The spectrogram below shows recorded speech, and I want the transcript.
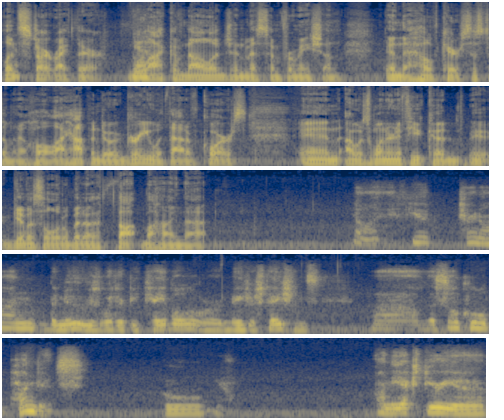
Let's start right there. The Yeah. lack of knowledge and misinformation in the healthcare system in a whole. I happen to agree with that, of course. And I was wondering if you could uh, give us a little bit of thought behind that. You know, if you turn on the news, whether it be cable or major stations, uh, the so-called pundits who, you know, on the exterior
